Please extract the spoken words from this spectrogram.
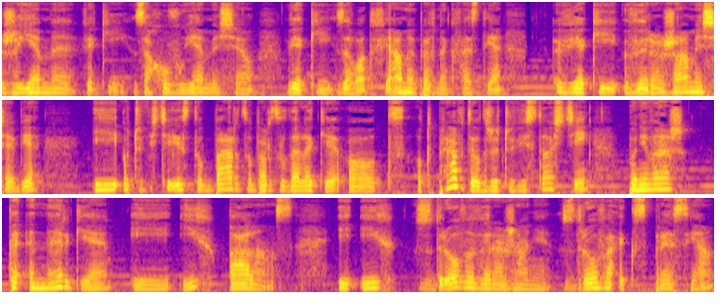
żyjemy, w jaki zachowujemy się, w jaki załatwiamy pewne kwestie, w jaki wyrażamy siebie. I oczywiście jest to bardzo, bardzo dalekie od, od prawdy, od rzeczywistości, ponieważ te energie i ich balans, i ich zdrowe wyrażanie, zdrowa ekspresja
